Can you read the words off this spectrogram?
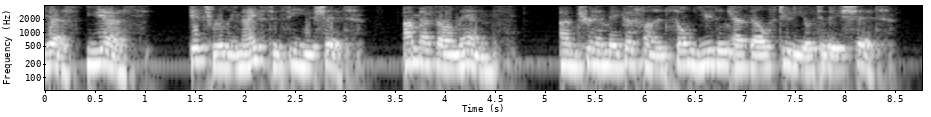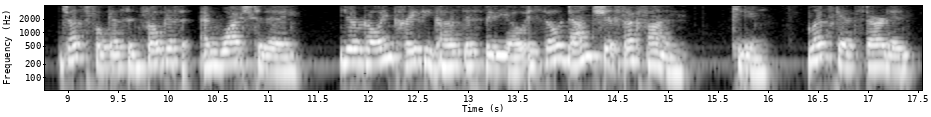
Yes, yes. It's really nice to see you shit. I'm FL Mans. I'm trying to make a fun so I'm using FL Studio today shit. Just focus and focus and watch today. You're going crazy cause this video is so dumb shit fuck fun. Kidding. Let's get started.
